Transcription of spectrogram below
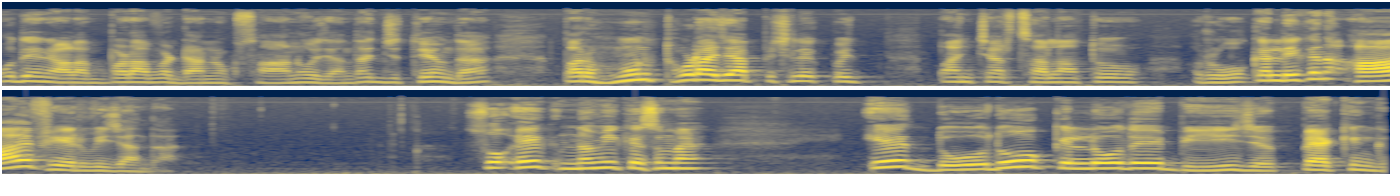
ਉਹਦੇ ਨਾਲ ਬੜਾ ਵੱਡਾ ਨੁਕਸਾਨ ਹੋ ਜਾਂਦਾ, ਜਿੱਥੇ ਹੁੰਦਾ। ਪਰ ਹੁਣ ਥੋੜਾ ਜਿਹਾ ਪਿਛਲੇ ਕੁਝ 5-4 ਸਾਲਾਂ ਤੋਂ ਰੋਕ ਹੈ, ਲੇਕਿਨ ਆਏ ਫੇਰ ਵੀ ਜਾਂਦਾ। ਸੋ ਇੱਕ ਨਵੀਂ ਕਿਸਮ ਹੈ। ਇਹ 2-2 ਕਿਲੋ ਦੇ ਬੀਜ ਪੈਕਿੰਗ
